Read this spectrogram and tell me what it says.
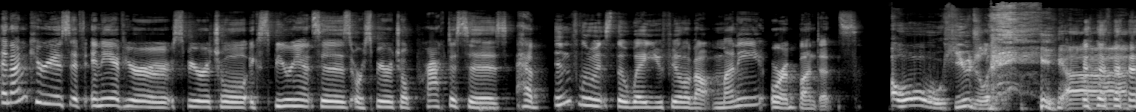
And i'm curious if any of your spiritual experiences or spiritual practices have influenced the way you feel about money or abundance. Oh hugely. Uh,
